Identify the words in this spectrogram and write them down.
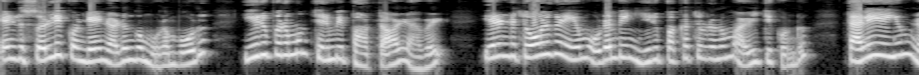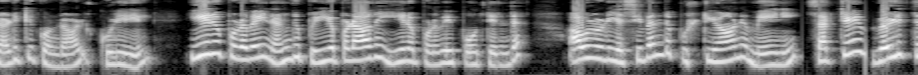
என்று சொல்லிக்கொண்டே நடுங்கும் உடம்போடு இருபுறமும் திரும்பி பார்த்தாள் அவள். இரண்டு தோள்களையும் உடம்பின் இரு பக்கத்துடனும் அழுத்திக் கொண்டு தலையையும் நடுக்கிக் கொண்டாள் குளிரில் ஈரப்புடவை நன்கு பிழியப்படாத ஈரப்புடவை போத்திருந்த அவளுடைய சிவந்த புஷ்டியான மேனி சற்றே வெளுத்து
